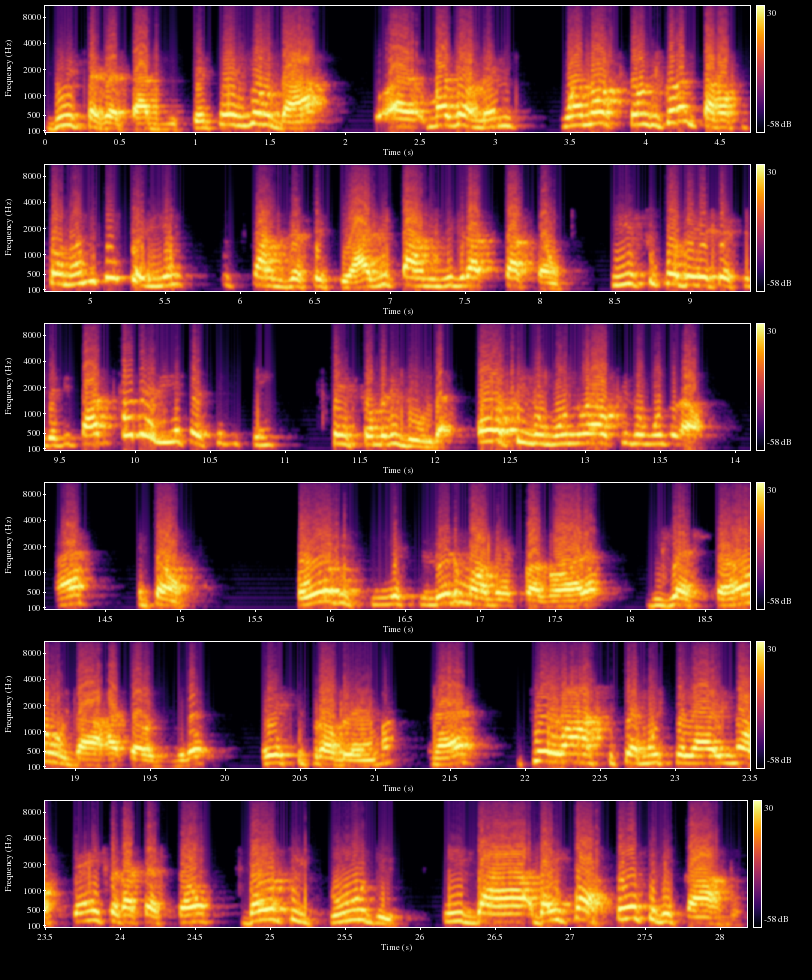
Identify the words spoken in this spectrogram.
dos secretários de centro, eles iam dar uh, mais ou menos uma noção de como estava funcionando e quem seriam os cargos essenciais e cargos de gratificação. Isso poderia ter sido evitado, poderia ter sido sim, sem sombra de dúvida. É o fim do mundo, não é o fim do mundo, não. Né? Então, houve sim esse primeiro momento agora de gestão da Raquel Gira, esse problema, né? que eu acho que é muito pela inocência da questão da amplitude e da, da importância do cargo.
